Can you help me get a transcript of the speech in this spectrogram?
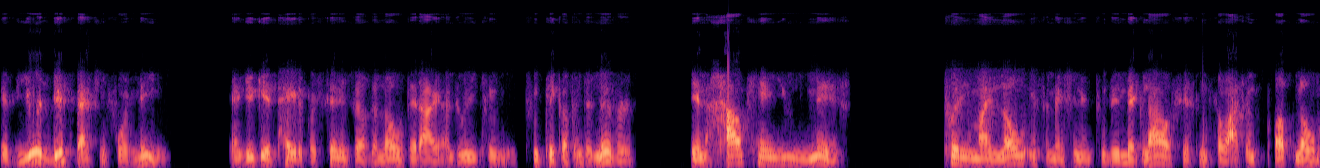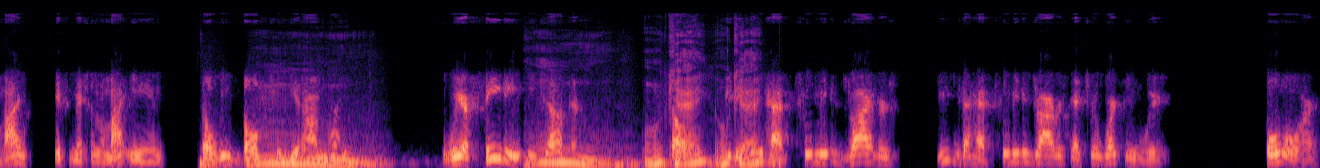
if you're dispatching for me and you get paid a percentage of the load that I agree to to pick up and deliver, then how can you miss putting my load information into the McLeod system so I can upload my information on my end so we both can get our money? We're feeding each other. Mm, okay, so either okay. you have too many drivers, you either have too many drivers that you're working with, or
